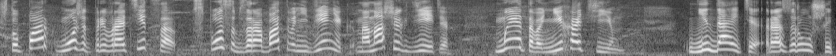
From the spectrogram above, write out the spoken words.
что парк может превратиться в способ зарабатывания денег на наших детях. Мы этого не хотим. Не дайте разрушить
